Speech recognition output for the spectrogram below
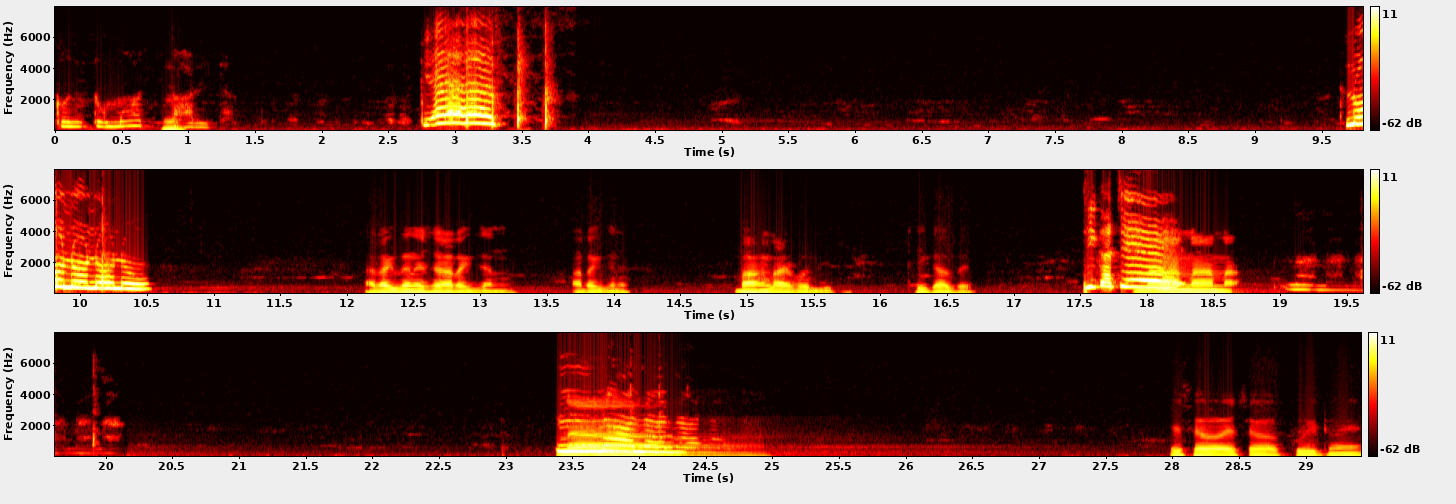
going to matar it. Yes! No, no, no, no. আরেক জন এসে আরেক জন আরেক জন বাংলায় বলবি ঠিক আছে ঠিক আছে না না না না না না না এসো এসো কুইট মেয়ে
